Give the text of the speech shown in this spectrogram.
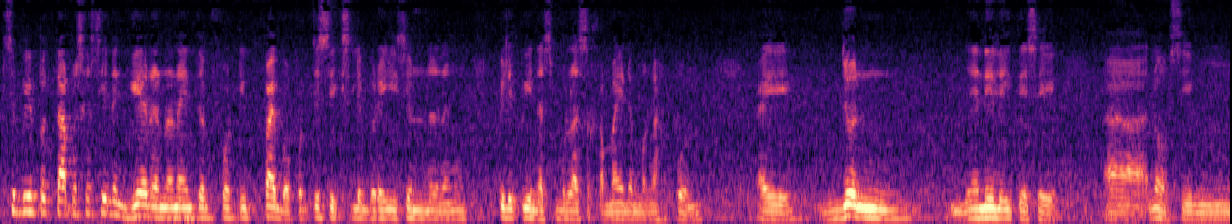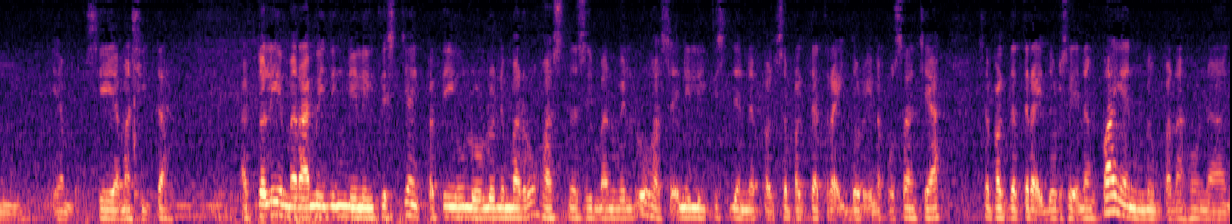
sabihin pagtapos kasi ng gera na 1945 o 46, liberation na ng Pilipinas mula sa kamay ng mga Hapon, ay doon nilite si ah, ano si si Yamashita. Actually, marami ding nilitis diyan, pati yung lolo ni Marujas na si Manuel Rojas ay nilitis din na pag, sa pagtatraidor inakusan siya sa pagtatraidor sa inang bayan noong panahon ng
